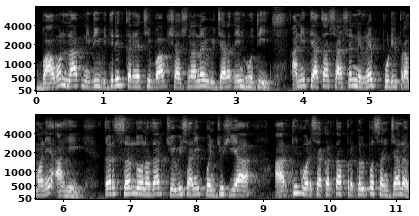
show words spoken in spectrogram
बावन्न लाख निधी वितरित करण्याची बाब शासनानं विचारात होती आणि त्याचा शासन निर्णय पुढीलप्रमाणे आहे. तर सन दोन हजार चोवीस आणि पंचवीस या आर्थिक वर्षाकरता प्रकल्प संचालक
